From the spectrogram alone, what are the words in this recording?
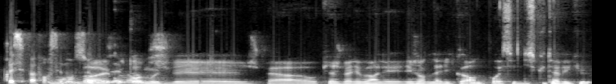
Après, c'est pas forcément ceux bah, que vous avez écoute, envie. moi je vais, je vais euh, au pire je vais aller voir les, les gens de la licorne pour essayer de discuter avec eux.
